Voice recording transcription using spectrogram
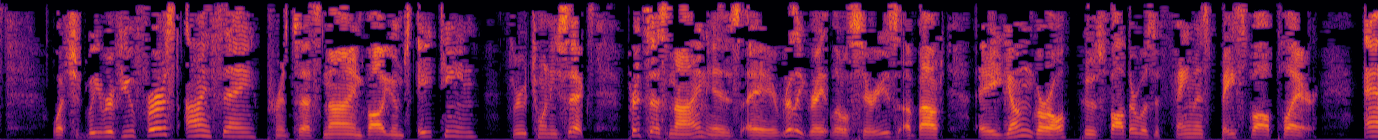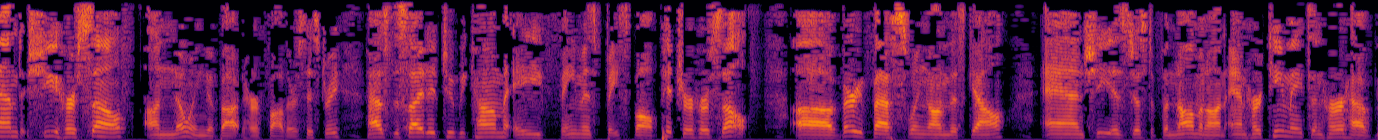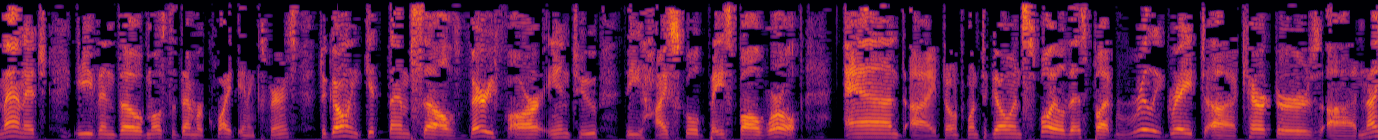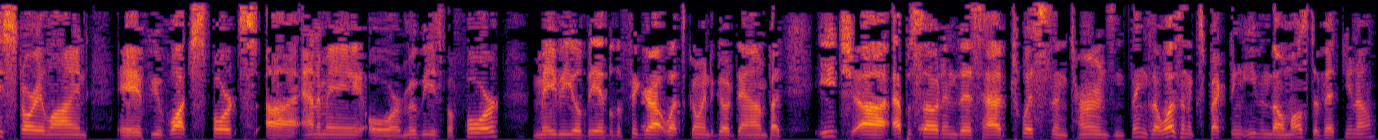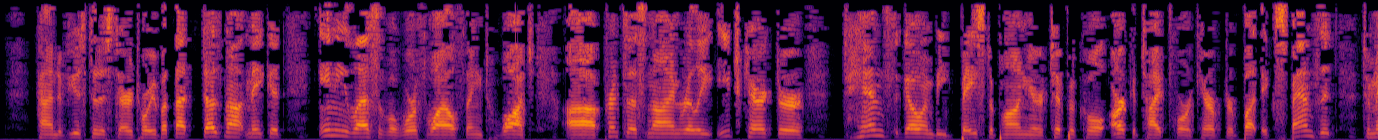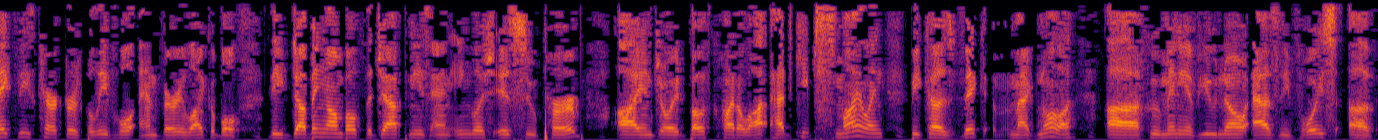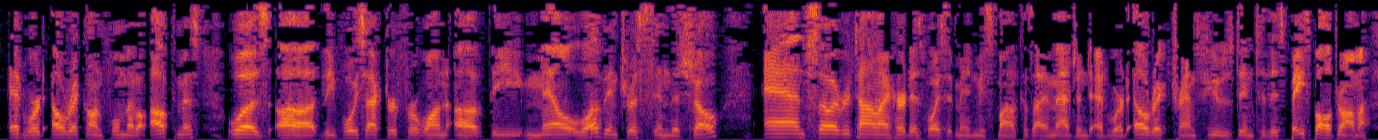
What should we review first? I say Princess Nine, volumes 18 through 26. Princess Nine is a really great little series about a young girl whose father was a famous baseball player and she herself, unknowing about her father's history, has decided to become a famous baseball pitcher herself. Uh, very fast swing on this gal, and she is just a phenomenon. And her teammates and her have managed, even though most of them are quite inexperienced, to go and get themselves very far into the high school baseball world and I don't want to go and spoil this, but really great uh, characters, uh, nice storyline. If you've watched sports, uh, anime, or movies before, maybe you'll be able to figure out what's going to go down. But each uh, episode in this had twists and turns and things I wasn't expecting, even though most of it, you know, kind of used to this territory. But that does not make it any less of a worthwhile thing to watch. Uh, Princess Nine, really, each character tends to go and be based upon your typical archetype for a character, but expands it to make these characters believable and very likable. The dubbing on both the Japanese and English is superb. I enjoyed both quite a lot. Had to keep smiling because Vic Mignogna, uh, who many of you know as the voice of Edward Elric on Fullmetal Alchemist, was uh, the voice actor for one of the male love interests in the show. And so every time I heard his voice, it made me smile because I imagined Edward Elric transfused into this baseball drama.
